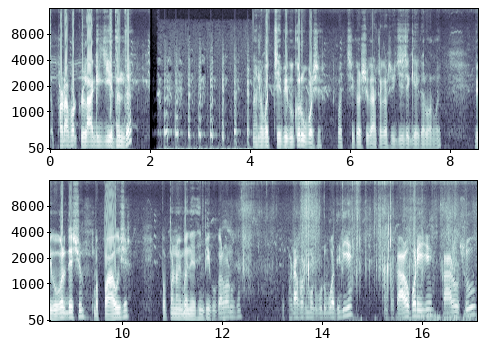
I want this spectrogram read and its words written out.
તો ફટાફટ લાગી જઈએ ધંધે. એટલે વચ્ચે ભેગું કરવું પડશે. વચ્ચે કરશું કે આટલે કરશું, જે જગ્યાએ કરવાનું હોય. ભેગું કરી દઈશું પપ્પા આવું છે. પપ્પાનો બંને થઈને ભેગું કરવાનું છે. તો ફટાફટ મોટું મોટું બાંધી દઈએ. કાળો પડી જાય. કાળો શું?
